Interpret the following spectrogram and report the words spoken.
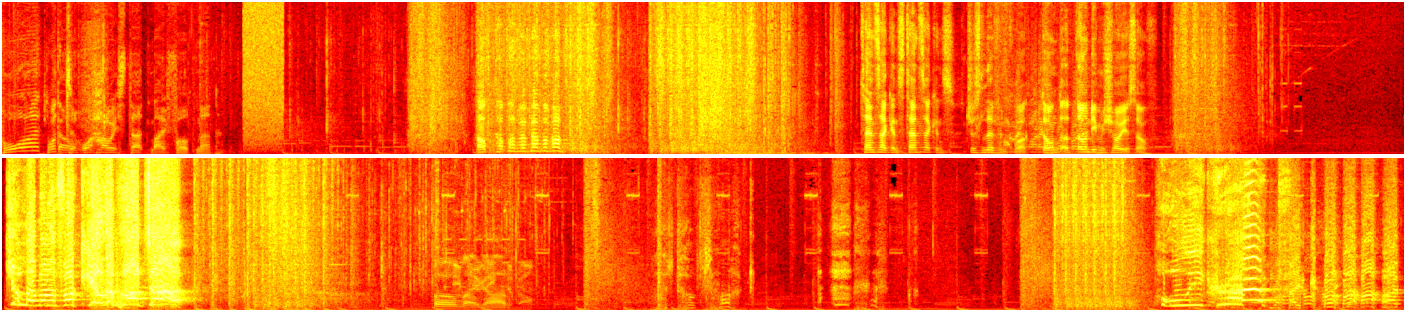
What? What? The, wha- how is that my fault, man? Help, help, help, help, help, help, help! 10 seconds, 10 seconds. Just live in quad. Don't don't even show yourself. Kill that motherfucker! Kill the planter! Oh my god. What the fuck? Holy crap! my god!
